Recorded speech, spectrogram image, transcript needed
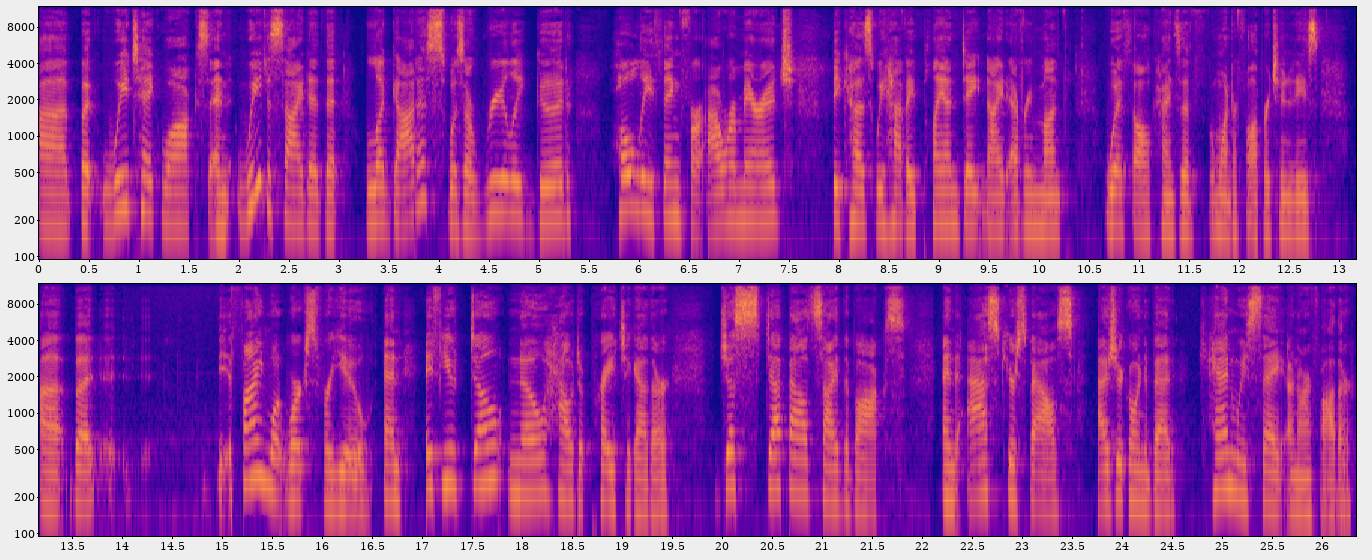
Uh, but we take walks and we decided that Legatus was a really good, holy thing for our marriage because we have a planned date night every month with all kinds of wonderful opportunities. Uh, but find what works for you. And if you don't know how to pray together, just step outside the box and ask your spouse as you're going to bed, can we say an Our Father?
